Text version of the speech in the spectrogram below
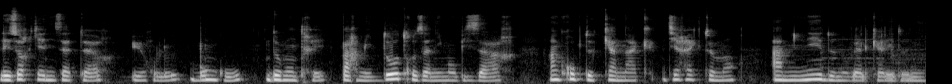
les organisateurs eurent le bon goût de montrer, parmi d'autres animaux bizarres, un groupe de Kanaks directement amenés de Nouvelle-Calédonie.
